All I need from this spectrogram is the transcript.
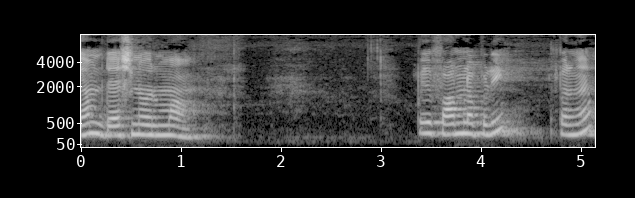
M டேஷ்னு வருமா? இப்போ இது ஃபார்முலா படி பாருங்கள்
